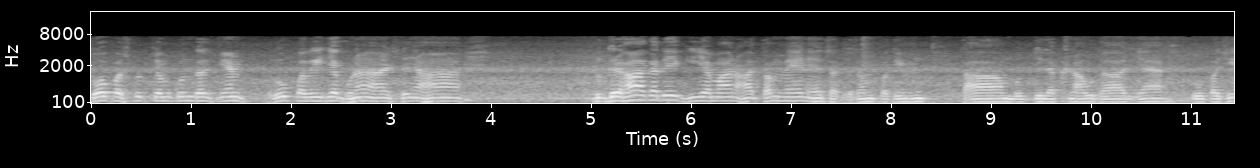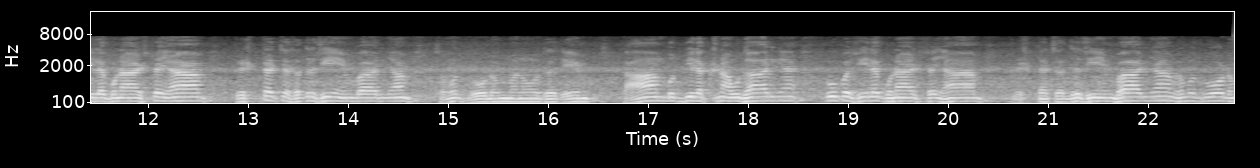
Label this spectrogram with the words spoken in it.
कोपस्तुत्यं कुन्दस्यं रूपवीर्यगुणाश्रयः। विग्रहागते गीयमानः तं मेन सदृसम्पतिं तां बुद्धिलक्षणौधार्य रूपशीलगुणाश्रयां कृष्णच सदृशीं भार्यां समुद्भोढं मनोधतेम् तां बुद्धिलक्षण औदार्य रूपशीलगुणाश्रयां कृष्णसदृशीं भार्यां समुद्वोढुं,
